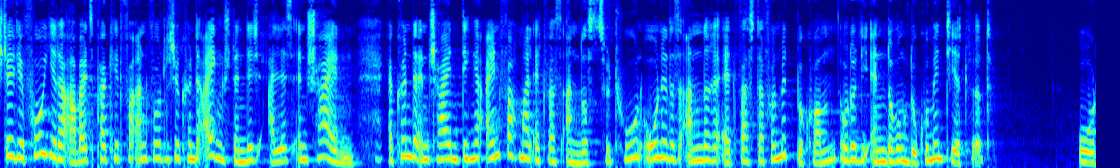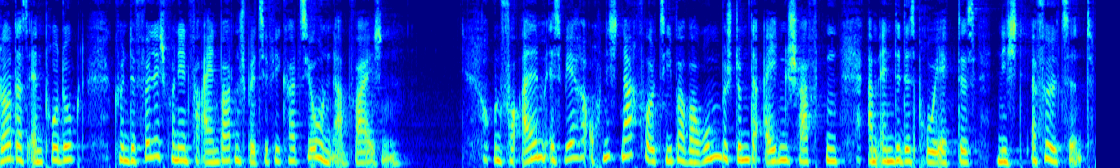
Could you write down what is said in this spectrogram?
Stell dir vor, jeder Arbeitspaketverantwortliche könnte eigenständig alles entscheiden. Er könnte entscheiden, Dinge einfach mal etwas anders zu tun, ohne dass andere etwas davon mitbekommen oder die Änderung dokumentiert wird. Oder das Endprodukt könnte völlig von den vereinbarten Spezifikationen abweichen. Und vor allem, es wäre auch nicht nachvollziehbar, warum bestimmte Eigenschaften am Ende des Projektes nicht erfüllt sind.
